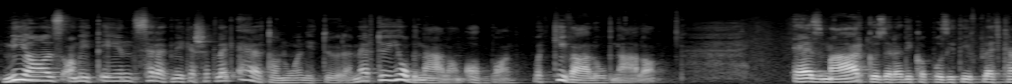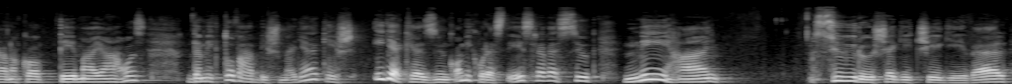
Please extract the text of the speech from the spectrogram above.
Mi az, amit én szeretnék esetleg eltanulni tőle, mert ő jobb nálam abban, vagy kiválóbb nálam. Ez már közeledik a pozitív plegykának a témájához, de még tovább is megyek, és igyekezzünk, amikor ezt észrevesszük, néhány szűrő segítségével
